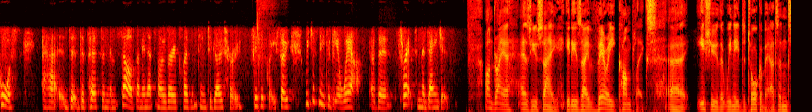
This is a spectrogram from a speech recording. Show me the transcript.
course, uh, the, the person themselves. I mean, that's not a very pleasant thing to go through physically. So we just need to be aware of the threats and the dangers. Andrea, as you say, it is a very complex uh, issue that we need to talk about. And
